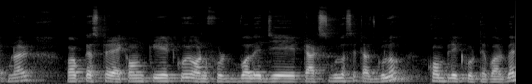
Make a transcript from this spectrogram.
আপনার ওয়েবকাস্টার অ্যাকাউন্ট ক্রিয়েট করে অন ফুটবলের যে টাস্কগুলো আছে টাস্কগুলো কমপ্লিট করতে পারবেন।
